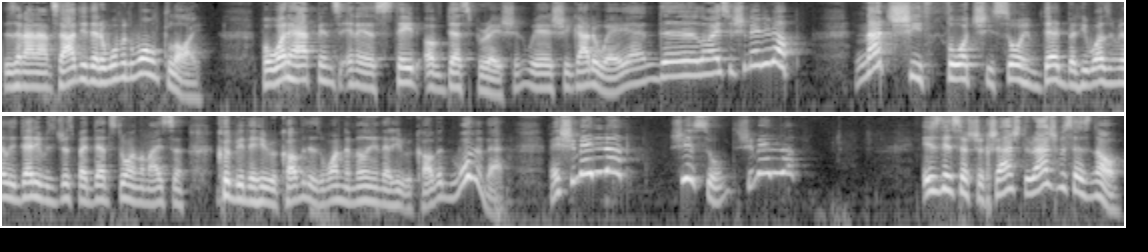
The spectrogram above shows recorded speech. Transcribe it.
There's an anansadi that a woman won't lie. But what happens in a state of desperation where she got away and uh, she made it up? Not she thought she saw him dead, but he wasn't really dead. He was just by death's door, and Lamaisa could be that he recovered. There's one in a million that he recovered. More than that, maybe she made it up. She assumed she made it up. Is this a shikshash? The Rashba says no.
